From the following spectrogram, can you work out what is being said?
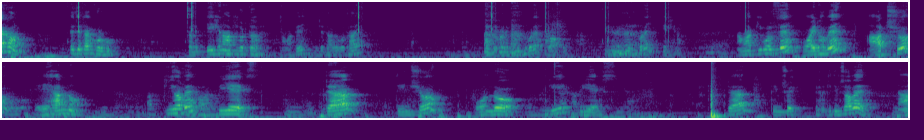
এখন এই যেটা করব, তাহলে এইখানে আমাকে করতে হবে? আমাকে যেতে হবে কোথায়? এখানে করে এখানে ক্লিক করে এখানে। আমার কি বলছে? ওয়াইড হবে আটশো একান্ন কি হবে? পিএক্স ট্যাব তিনশো পনেরো। কি? পিএক্স ট্যাব তিনশো, এখানে কি তিনশো হবে? না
